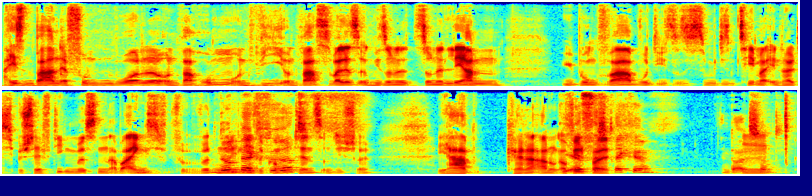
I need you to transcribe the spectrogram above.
Eisenbahn erfunden wurde und warum und wie und was, weil es irgendwie so eine, so eine Lernübung war, wo die so, sich so mit diesem Thema inhaltlich beschäftigen müssen, aber eigentlich wird nur Lesekompetenz und die Schreib Ja, keine Ahnung. Die Auf jeden Fall. Strecke in Deutschland. Mh,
